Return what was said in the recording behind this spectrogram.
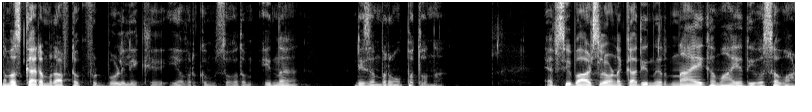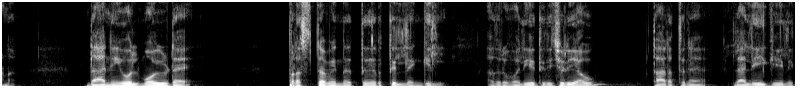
നമസ്കാരം റാഫ് ടോക്ക് ഫുട്ബോളിലേക്ക് എവർക്കും സ്വാഗതം. ഇന്ന് ഡിസംബർ മുപ്പത്തൊന്ന്. എഫ് സി ബാഴ്സലോണയ്ക്ക് അതിനിർണായകമായ ദിവസമാണ്. ഡാനി ഓൽമോയുടെ പ്രശ്നം ഇന്ന് തീർത്തില്ലെങ്കിൽ അതൊരു വലിയ തിരിച്ചടിയാവും. താരത്തിന് ലലീഗയിൽ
